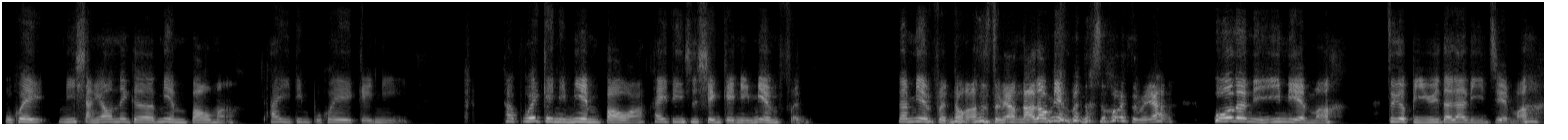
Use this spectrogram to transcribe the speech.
不会，你想要那个面包吗？他一定不会给你，他不会给你面包啊，他一定是先给你面粉。那面粉的话是怎么样？拿到面粉的时候会怎么样？泼了你一脸吗？这个比喻大家理解吗？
